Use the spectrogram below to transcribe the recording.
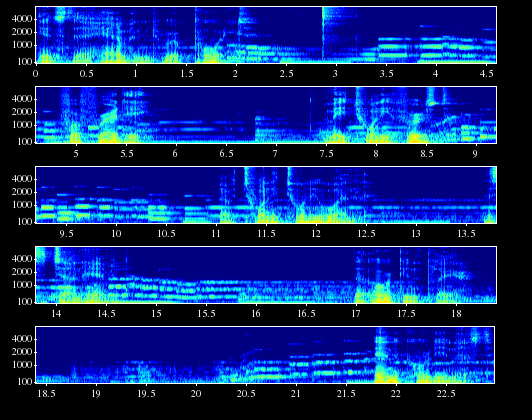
It's the Hammond Report for Friday, May 21st of 2021. This is Jon Hammond, the organ player and accordionist.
